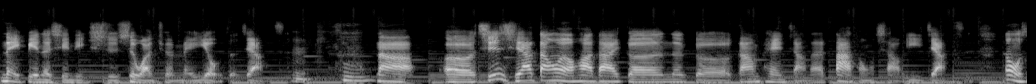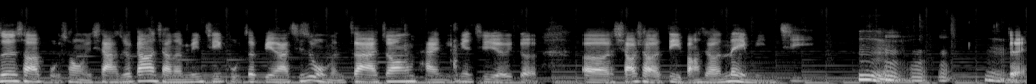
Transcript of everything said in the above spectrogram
那边的心理师是完全没有的这样子。嗯嗯。那呃，其实其他单位的话，大概跟那个刚刚佩讲的大同小异这样子。那我这边稍微补充一下，就刚刚讲的民集股这边啊，其实我们在中央台里面其实有一个呃小小的地方叫内民集。嗯嗯嗯嗯嗯，对，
